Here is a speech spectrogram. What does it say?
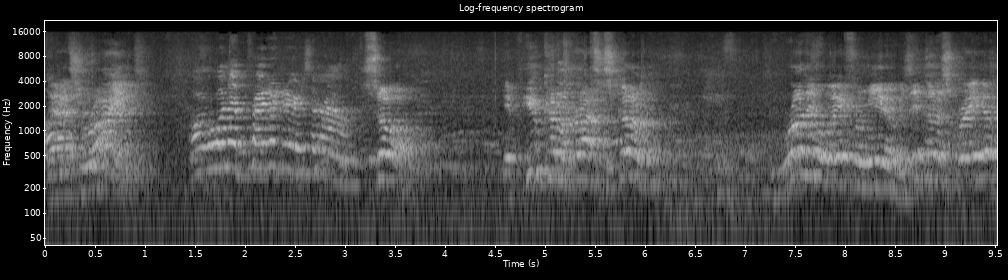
or, That's right. or when a predator is around. So, if you come across a skunk running away from you, is it going to spray you?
